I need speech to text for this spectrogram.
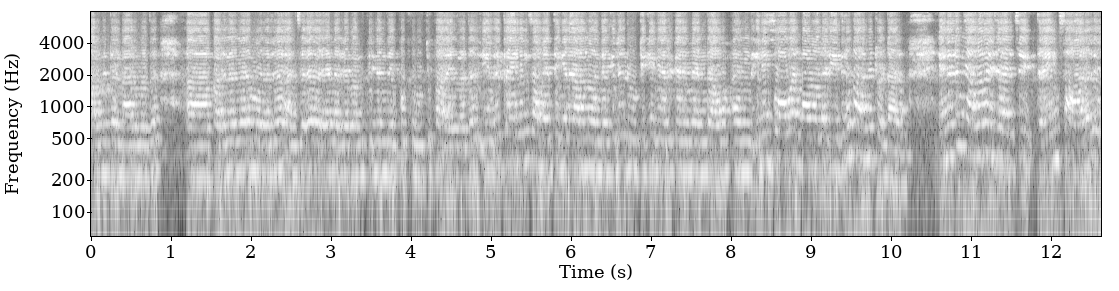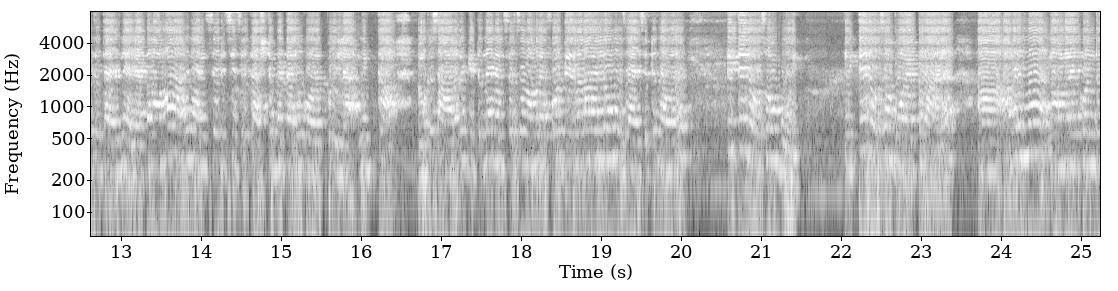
പറഞ്ഞിട്ടുണ്ടായിരുന്നത്. പതിനൊന്നര മുതൽ അഞ്ചര വരെ നല്ല പറഞ്ഞു പിന്നെ എന്താ ഇപ്പൊ കൂട്ടി പറയുന്നത്? ഇത് ട്രെയിനിങ് സമയത്ത് ഇങ്ങനെയാണെന്നുണ്ടെങ്കിൽ ഡ്യൂട്ടിക്ക് കയറി കഴിയുമ്പോൾ എന്താവും? ഇനി പോകണ്ടെന്നുള്ള രീതിയിൽ പറഞ്ഞിട്ടുണ്ടായിരുന്നു. എന്നിട്ട് ഞങ്ങൾ വിചാരിച്ച് ഇത്രയും സാലറി ഒക്കെ തരുന്നതല്ലേ? അപ്പൊ നമ്മൾ അതിനനുസരിച്ച് കഷ്ടപ്പെട്ടാലും കുഴപ്പമില്ല. നിക്കാം. നമുക്ക് സാലറി കിട്ടുന്നതിനനുസരിച്ച് നമ്മൾ എഫോർട്ട് ഇടണമല്ലോ എന്ന് വിചാരിച്ചിട്ട് ഞങ്ങൾ പിറ്റേ ദിവസവും പോയി. പിറ്റേ ദിവസം പോയപ്പോഴാണ് അവിടുന്ന് നമ്മളെ കൊണ്ട്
